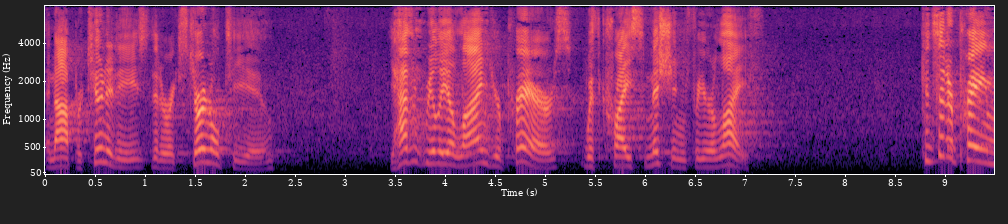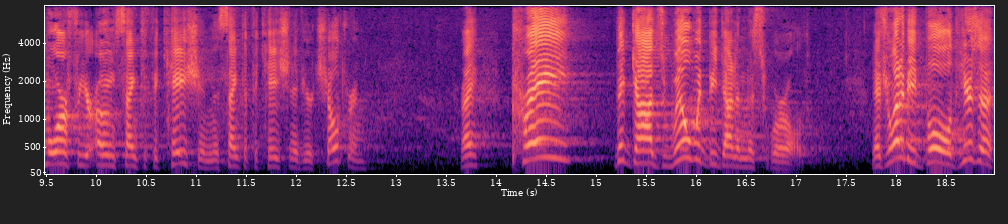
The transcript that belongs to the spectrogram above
and opportunities that are external to you, you haven't really aligned your prayers with Christ's mission for your life. Consider praying more for your own sanctification, the sanctification of your children. Right? Pray that God's will would be done in this world. Now, if you want to be bold, here's a,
